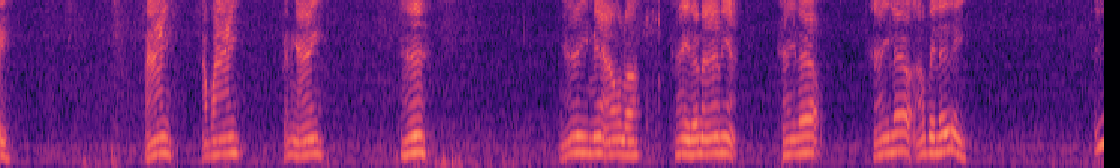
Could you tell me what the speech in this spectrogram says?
ย ไป เอาไป เป็นไง ฮะไงไม่เอาเหรอ ให้แล้วนะเนี่ย ให้แล้ว ให้แล้ว เอาไปเลยอี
